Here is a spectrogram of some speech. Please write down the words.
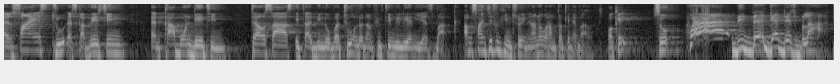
And science, through excavation and carbon dating, tells us it has been over 250 million years back. I'm scientific in training, I know what I'm talking about. Okay? So, where did they get this blood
